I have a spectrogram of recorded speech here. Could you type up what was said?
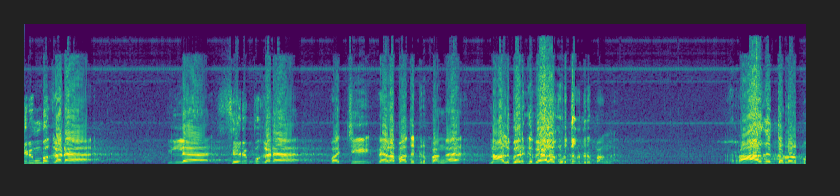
இரும்பு கடை இல்லை செருப்பு கடை வச்சு வேலை பார்த்துட்டு இருப்பாங்க. நாலு பேருக்கு வேலை கொடுத்துக்கிட்டு இருப்பாங்க. ராகு தொடர்பு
